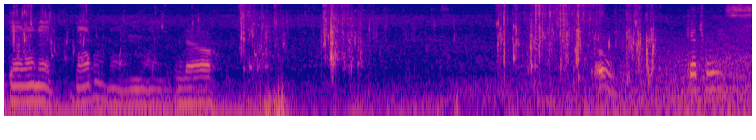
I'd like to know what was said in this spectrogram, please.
Put that on that bobber? No, you don't have it. No. Oh, catch release.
